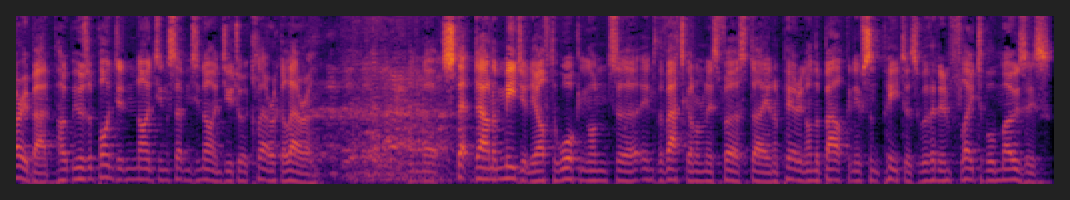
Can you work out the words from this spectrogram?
very bad pope. He was appointed in 1979 due to a clerical error and uh, stepped down immediately after walking on to, into the Vatican on his first day and appearing on the balcony of St. Peter's with an inflatable Moses,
